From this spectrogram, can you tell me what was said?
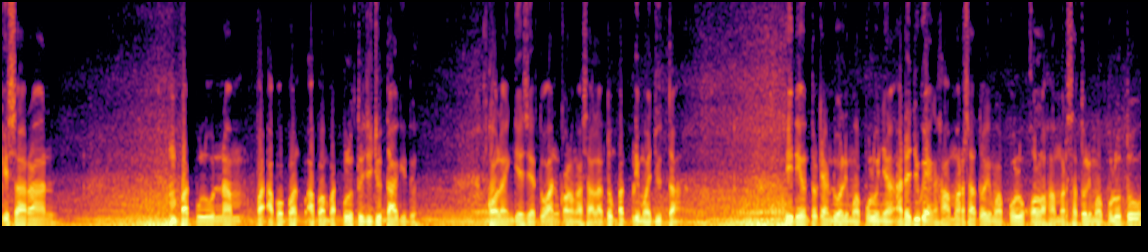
kisaran 46 pa- apa apa 47 juta gitu. Kalau yang GZ1 kalau nggak salah tuh 45 juta. Ini untuk yang 250-nya. Ada juga yang Hammer 150. Kalau Hammer 150 tuh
